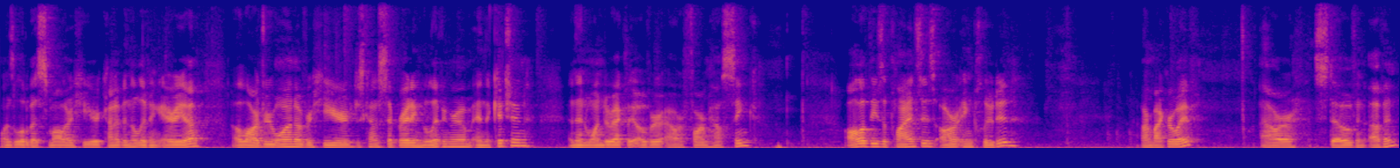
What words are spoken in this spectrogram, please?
One's a little bit smaller here, kind of in the living area. A larger one over here, just kind of separating the living room and the kitchen. And then one directly over our farmhouse sink. All of these appliances are included. Our microwave, our stove and oven,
